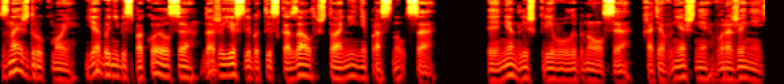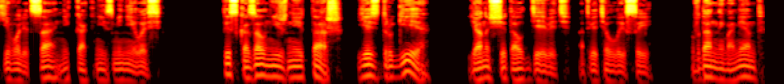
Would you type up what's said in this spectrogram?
Знаешь, друг мой, я бы не беспокоился, даже если бы ты сказал, что они не проснутся». Энен лишь криво улыбнулся, хотя внешне выражение его лица никак не изменилось. «Ты сказал нижний этаж. Есть другие?» «Я насчитал девять», — ответил Лысый. В данный момент,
